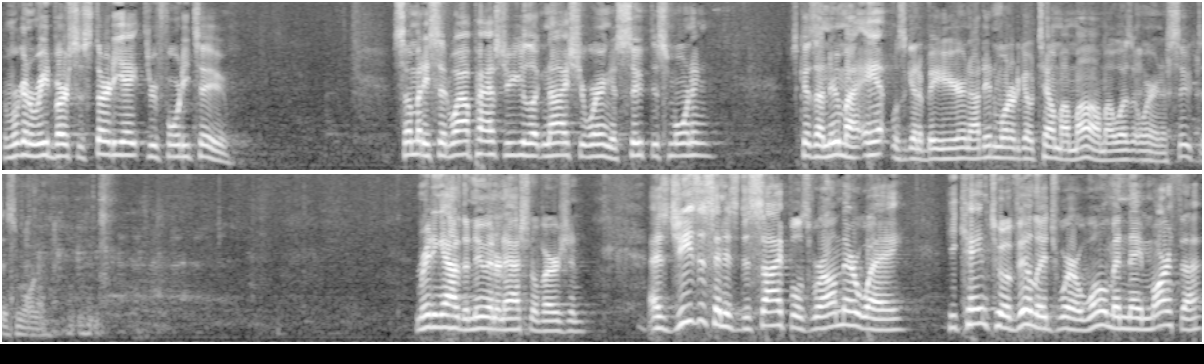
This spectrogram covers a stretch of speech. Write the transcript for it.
And we're going to read verses 38 through 42. Somebody said, Wow, Pastor, you look nice. You're wearing a suit this morning. It's because I knew my aunt was going to be here, and I didn't want her to go tell my mom I wasn't wearing a suit this morning. I'm reading out of the New International Version. As Jesus and his disciples were on their way, he came to a village where a woman named Martha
